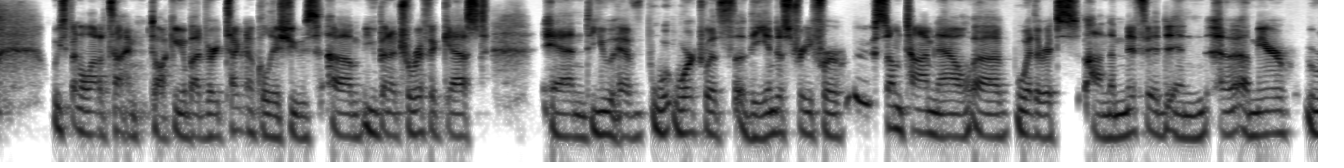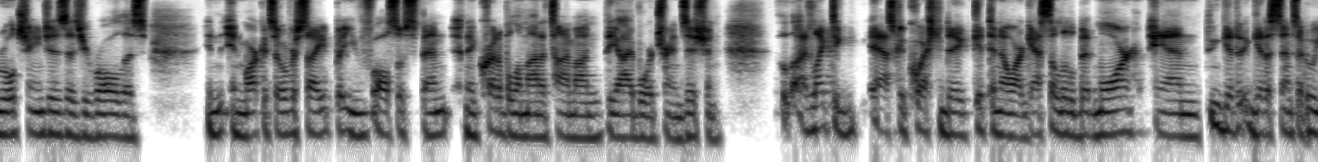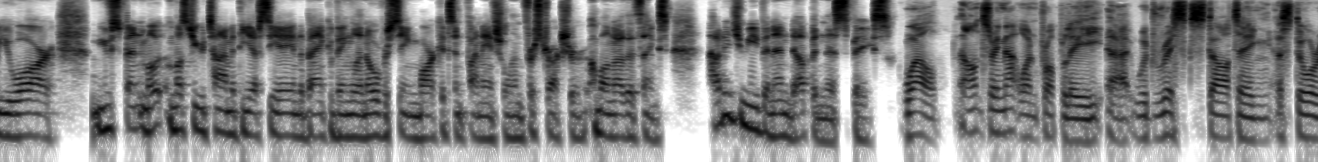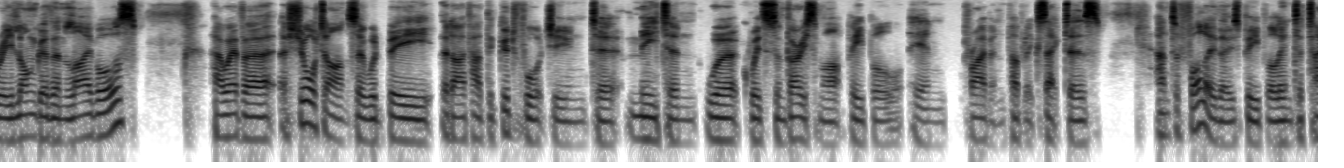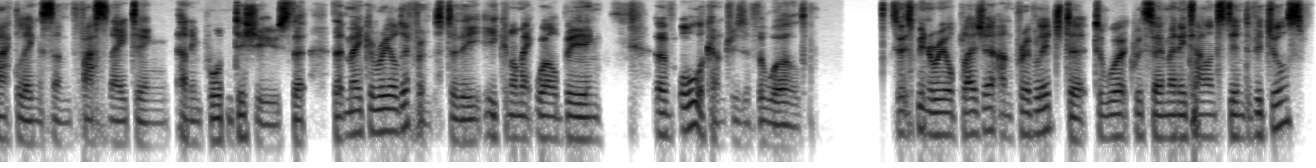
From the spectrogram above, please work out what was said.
we spent a lot of time talking about very technical issues. Um, you've been a terrific guest, and you have w- worked with the industry for some time now, uh, whether it's on the MIFID and uh, EMIR rule changes as your role as in, in markets oversight, but you've also spent an incredible amount of time on the IBOR transition. I'd like to ask a question to get to know our guests a little bit more and get get a sense of who you are. You've spent mo- most of your time at the FCA and the Bank of England overseeing markets and financial infrastructure, among other things. How did you even end up in this space? Well, answering that one properly uh, would risk starting a story longer than LIBOR's. However, a short answer would be that I've had the good fortune to meet and work with some very smart people in private and public sectors and to follow those people into tackling some fascinating and important issues that, that make a real difference to the economic well-being of all the countries of the world. So it's been a real pleasure and privilege to, to work with so many talented individuals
